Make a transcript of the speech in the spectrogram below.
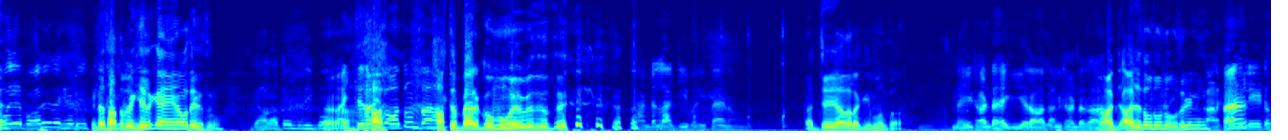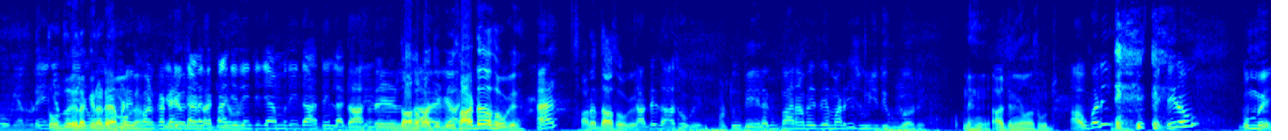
ਜਿਹੜਾ 7 ਵਜੇ ਖੇਲ ਕੇ ਆਏ ਆ ਉਹ ਦੇਖ ਤੂੰ। ਜ਼ਿਆਦਾ ਧੁੰਦ ਦੀ ਬਹੁਤ ਇੱਥੇ ਤਾਂ ਬਹੁਤ ਹੁੰਦਾ ਹੱਥ ਪੈਰ ਗੁੰਮ ਹੋਏ ਵੇ ਉੱਤੇ। ਠੰਡ ਲੱਗ ਗਈ ਬਾਈ ਪੈਣ ਹੁਣ। ਅੱਜੇ ਜ਼ਿਆਦਾ ਲੱਗੀ ਮੈਨੂੰ ਤਾਂ। ਨਹੀਂ ਠੰਡ ਹੈਗੀ ਹੈ ਰਾਤ ਵੀ ਠੰਡ ਰਾਤ ਅੱਜ ਅੱਜ ਤਾਂ ਉਦੋਂ ਉਤਰੀ ਨਹੀਂ। ਕਣਕਾਂ ਵੀ ਲੇਟ ਹੋ ਗਈਆਂ ਥੋੜੀਆਂ ਤੂੰ ਦੇਖ ਲੈ ਕਿੰਨਾ ਟਾਈਮ ਹੋ ਗਿਆ। ਕਣਕਾਂ ਟਾਈਮ ਲੈਣ ਲੱਗ 5 ਦਿਨ ਚ ਜੰਮਦੀ 10 ਦਿਨ ਲੱਗ 10 ਦਿਨ 10 ਵੱਜ ਗਏ 10:30 ਹੋ ਗਏ। ਹੈ? 10:30 ਹੋ ਗਏ। 10:30 ਹੋ ਗਏ। ਹੁਣ ਤੂੰ ਦੇਖ ਲੈ ਵੀ 12 ਵਜੇ ਤੇ ਮੜ ਜੀ ਸੂਰਜ ਦਿਖੂਗਾ ਉਹਦੇ। ਨਹੀਂ ਅੱਜ ਨਹੀਂ ਆਉਂਦਾ ਸੂਰਜ। ਆਊਗਾ ਨਹੀਂ? ਹੀ ਰਹੂ? ਗੁੰਮੇ।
